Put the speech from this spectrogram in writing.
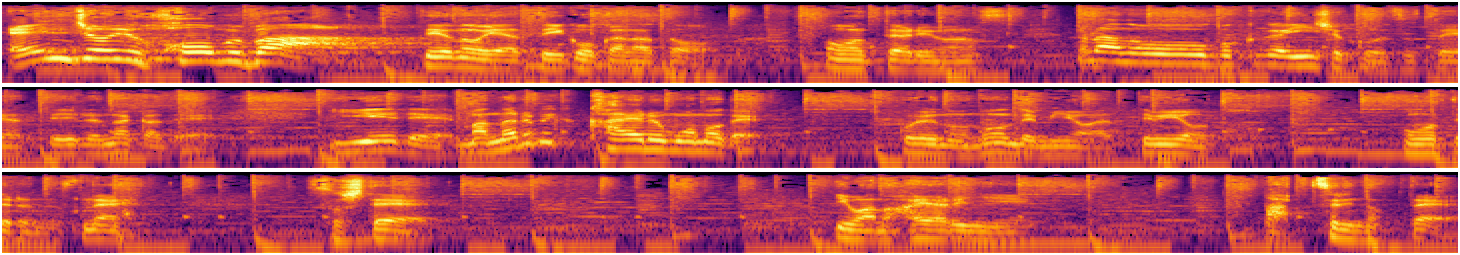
エンジョイホームバーっていうのをやっていこうかなと思っておりますこれはあの僕が飲食をずっとやっている中で家で、まあ、なるべく買えるものでこういうのを飲んでみようやってみようと思ってるんですね。そして今の流行りにバッツリ乗って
